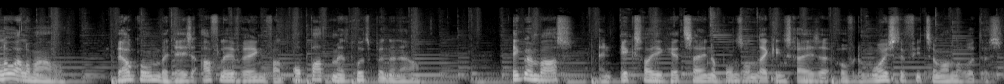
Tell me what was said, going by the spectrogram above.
Hallo allemaal, welkom bij deze aflevering van Op pad met Routes.nl. Ik ben Bas en ik zal je gids zijn op onze ontdekkingsreizen over de mooiste fiets- en wandelroutes.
